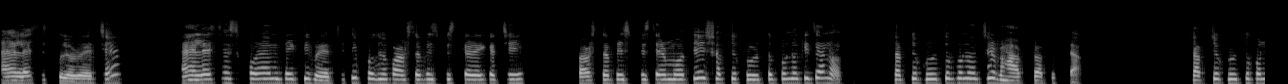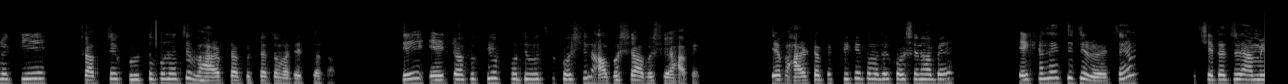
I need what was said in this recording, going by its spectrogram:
অ্যানালাইসিসগুলো রয়েছে অ্যানালাইসিস করে আমি দেখতে পেরেছি যে প্রথমে পার্টস অফ স্পিচকে রেখেছি পার্টস অফ স্পিচের মধ্যে সবচেয়ে গুরুত্বপূর্ণ কি জানো? সবচেয়ে গুরুত্বপূর্ণ হচ্ছে ভার্ব টপিকটা সবচেয়ে গুরুত্বপূর্ণ কি? সবচেয়ে গুরুত্বপূর্ণ হচ্ছে ভার্ব টপিকটা তোমাদের জন্য। যে এই টপিক থেকে প্রতি বছর কোশ্চেন অবশ্যই অবশ্যই হবে। যে ভার্ব টপিক থেকে তোমাদের কোশ্চেন হবে, এখানে যেটি রয়েছে, সেটা যদি আমি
